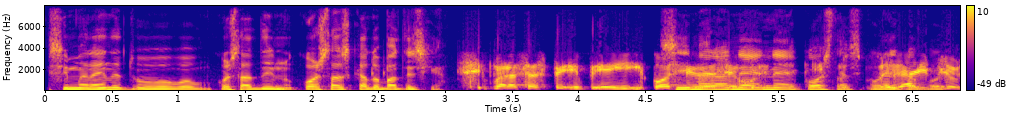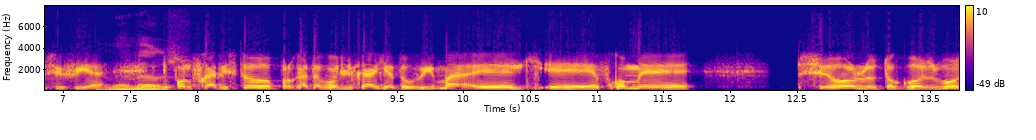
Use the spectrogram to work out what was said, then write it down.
Σήμερα είναι του Κωνσταντίνου. Κώστας κάτω πατήσια. Σήμερα σας πει η Κώστη Σήμερα, δεν ναι, έχω- ναι, Κώστας, πολύ Μεγάλη το Κώστα. πλειοψηφία. Βεβαίως. Λοιπόν, ευχαριστώ προκαταβολικά για το βήμα. Ε, ε, εύχομαι σε όλο τον κόσμο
